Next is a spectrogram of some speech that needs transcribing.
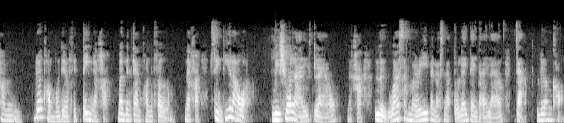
ทำเรื่องของโมเดลฟิตติ้งอะคะ่ะ มันเป็นการคอนเฟิร์มนะคะ สิ่งที่เราอะ visualize แล้วนะคะ หรือว่า summary เป็นลักษณะตัวเลขใด ๆ แล้ว จาก เรื่องของ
